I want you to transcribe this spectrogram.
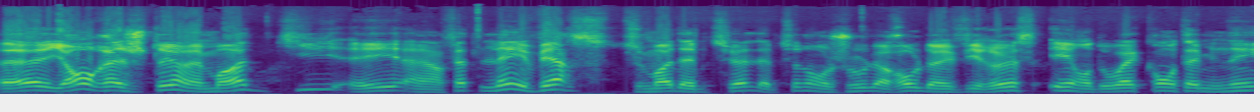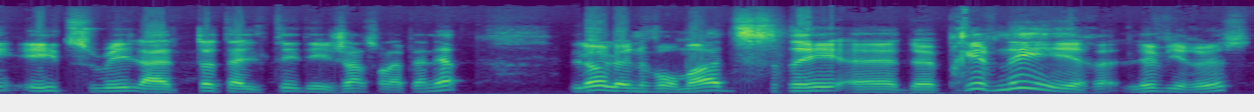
euh, ils ont rajouté un mode qui est euh, en fait l'inverse du mode habituel. D'habitude, on joue le rôle d'un virus et on doit contaminer et tuer la totalité des gens sur la planète. Là, le nouveau mode, c'est de prévenir le virus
